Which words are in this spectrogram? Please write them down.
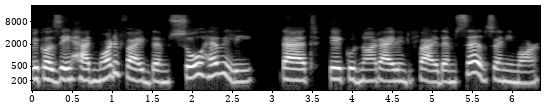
because they had modified them so heavily that they could not identify themselves anymore.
